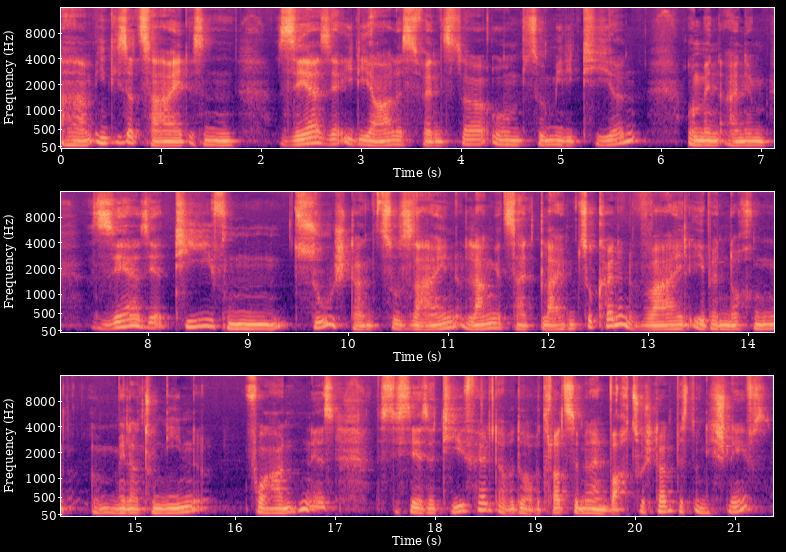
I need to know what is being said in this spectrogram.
Ähm, in dieser Zeit ist ein sehr, sehr ideales Fenster, um zu meditieren, um in einem sehr, sehr tiefen Zustand zu sein, lange Zeit bleiben zu können, weil eben noch ein Melatonin vorhanden ist, das dich sehr, sehr tief hält, aber du aber trotzdem in einem Wachzustand bist und nicht schläfst.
